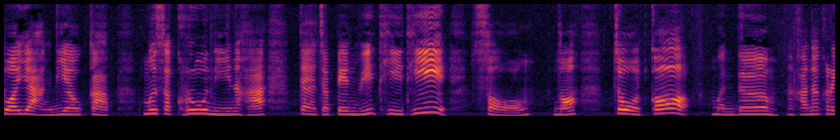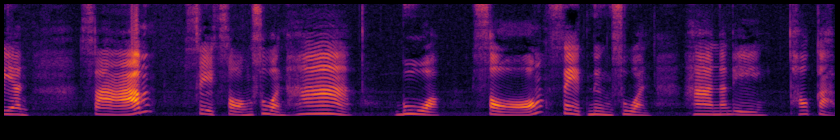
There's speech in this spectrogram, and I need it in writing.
ตัวอย่างเดียวกับเมื่อสักครู่นี้นะคะ แต่จะเป็นวิธีที่2เนาะโจทย์ก็เหมือนเดิมนะคะ นักเรียน 3 เศษ 2 ส่วน 5 บวก 2 เศษ 1 ส่วน 5 นั่นเอง เท่ากับ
